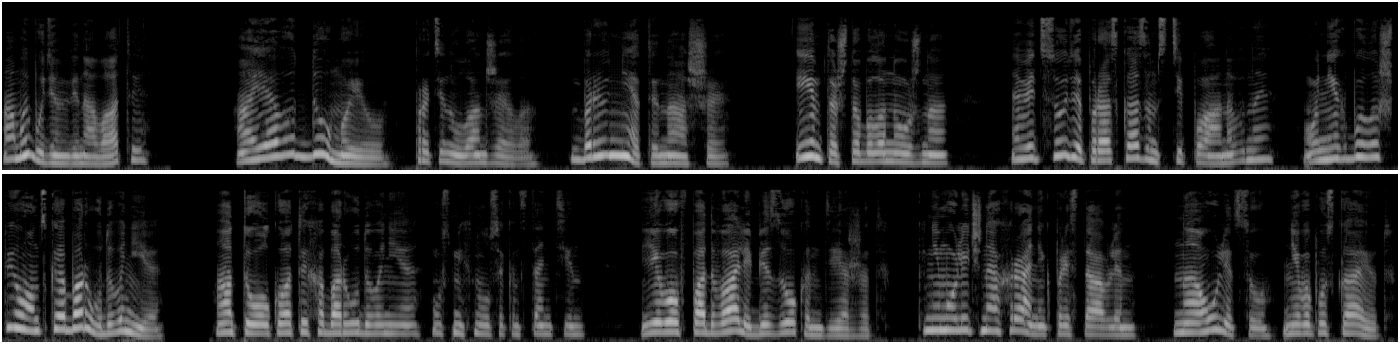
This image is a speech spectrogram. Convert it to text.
а мы будем виноваты. — А я вот думаю, — протянула Анжела, — брюнеты наши. Им-то что было нужно? Ведь, судя по рассказам Степановны, у них было шпионское оборудование. — А толку от их оборудования? — усмехнулся Константин. — Его в подвале без окон держат. К нему личный охранник приставлен. На улицу не выпускают.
